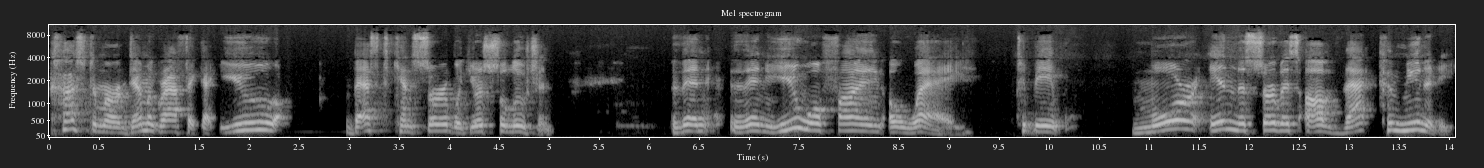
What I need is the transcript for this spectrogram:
customer demographic that you best can serve with your solution, then then you will find a way to be more in the service of that community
